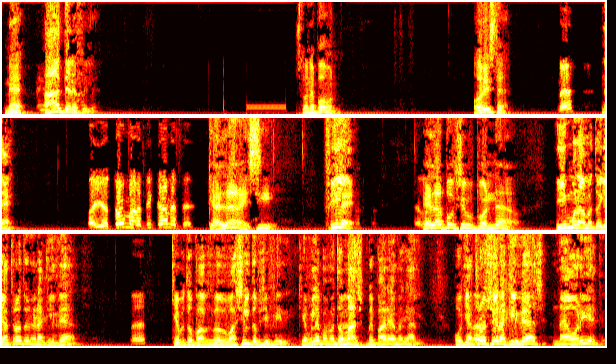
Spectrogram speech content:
Ναι, Άντε, ρε, φίλε. στον επόμενο. Ορίστε. Ναι. Ναι. Παγιωτόμαρα, τι κάνετε; Καλά, εσύ. Φίλε, Έλα απόψε που πονάω. Ήμουνα με τον γιατρό τον Ηρακλειδέα Ναι. Και με τον Βα- Βα- Βασίλη τον Ψηφίδη. Και βλέπαμε το μάτς με παρέα μεγάλη. Ο γιατρός Ναι. του Ηρακλειδέας να ορίεται.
